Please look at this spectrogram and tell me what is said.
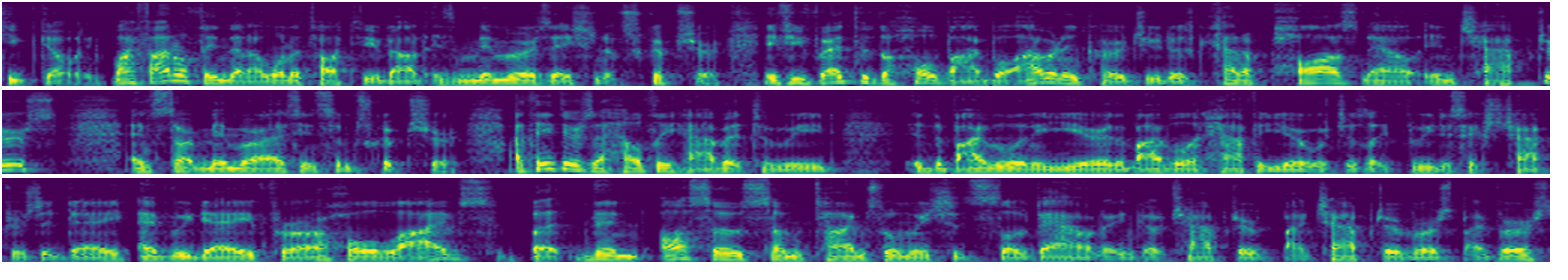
keep going. My final thing that I want to talk to you about is memorization of scripture. If you've read through the whole Bible, I would encourage you to kind of pause now in chapters and start memorizing some scripture. I think there's a healthy habit to read the Bible in a year, the Bible in half a year, which is like three to six chapters a day, every day for our whole lives. But then also sometimes when we should slow down and go chapter by chapter, verse by verse,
